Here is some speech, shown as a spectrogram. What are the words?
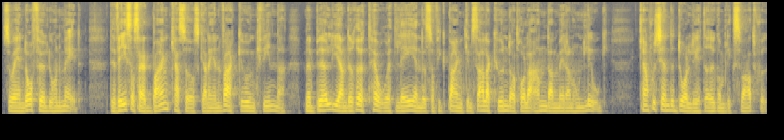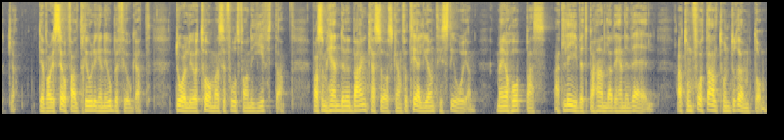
Så en dag följde hon med. Det visar sig att bankkassörskan är en vacker ung kvinna med böljande rött hår och ett leende som fick bankens alla kunder att hålla andan medan hon log. Kanske kände Dolly ett ögonblick svartsjuka. Det var i så fall troligen obefogat. Dolly och Thomas är fortfarande gifta. Vad som hände med bankkassörskan förtäljer inte historien. Men jag hoppas att livet behandlade henne väl. Att hon fått allt hon drömt om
